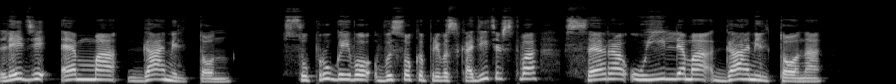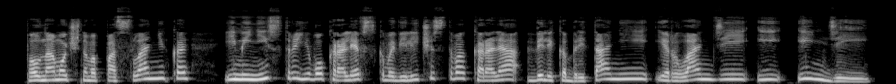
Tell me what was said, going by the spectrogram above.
леди Эмма Гамильтон, супруга его высокопревосходительства сэра Уильяма Гамильтона, полномочного посланника и министра его королевского величества короля Великобритании, Ирландии и Индии.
